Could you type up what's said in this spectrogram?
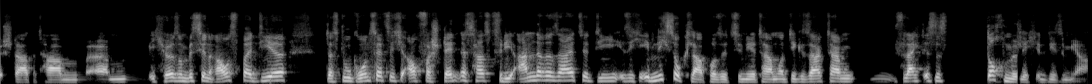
gestartet haben. Ähm, ich höre so ein bisschen raus bei dir, dass du grundsätzlich auch Verständnis hast für die andere Seite, die sich eben nicht so klar positioniert haben und die gesagt haben, vielleicht ist es doch möglich in diesem Jahr.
